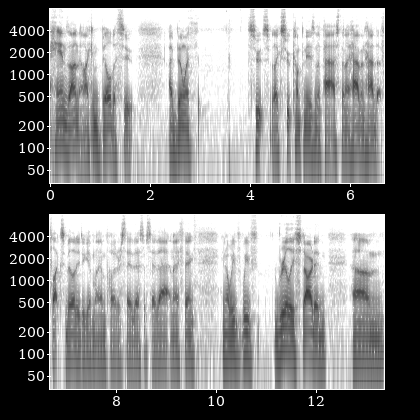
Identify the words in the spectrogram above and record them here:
hands-on now. I can build a suit. I've been with suits like suit companies in the past, and I haven't had that flexibility to give my input or say this or say that. And I think, you know, we've we've really started. Um,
